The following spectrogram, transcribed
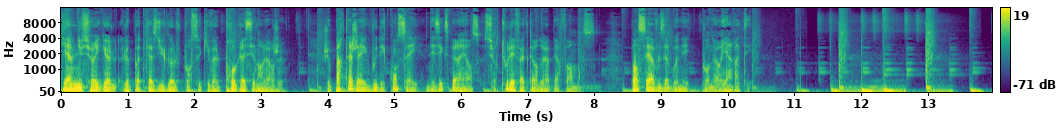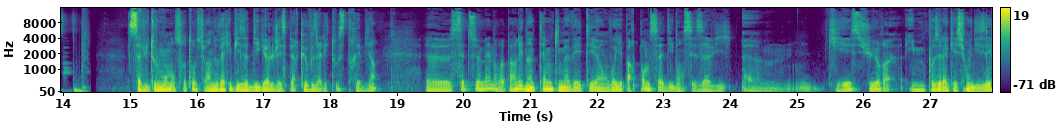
Bienvenue sur Eagle, le podcast du golf pour ceux qui veulent progresser dans leur jeu. Je partage avec vous des conseils, des expériences sur tous les facteurs de la performance. Pensez à vous abonner pour ne rien rater. Salut tout le monde, on se retrouve sur un nouvel épisode d'Eagle, j'espère que vous allez tous très bien. Euh, cette semaine, on va parler d'un thème qui m'avait été envoyé par Pansadi dans ses avis, euh, qui est sur, il me posait la question, il disait,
